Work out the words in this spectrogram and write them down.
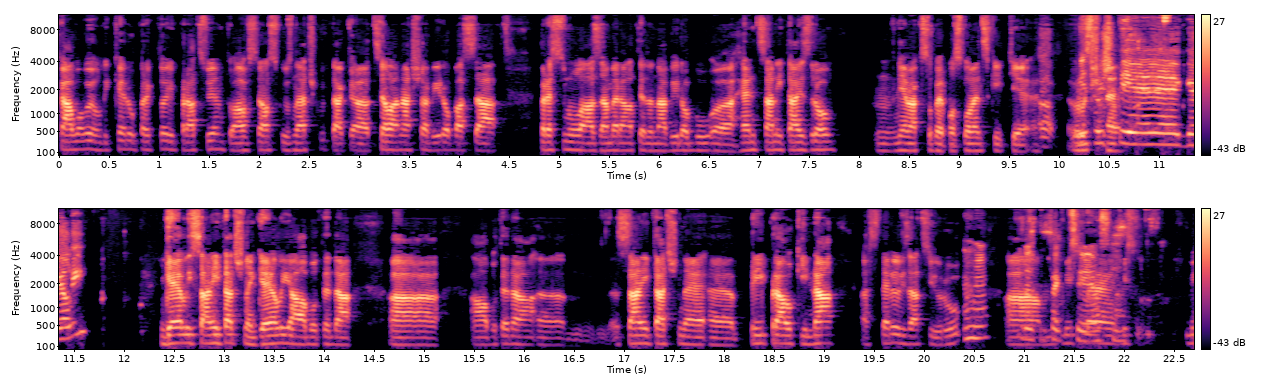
kávového likeru, pre ktorý pracujem, tú austrálskú značku, tak e, celá naša výroba sa presunula a zamerala teda na výrobu uh, hand sanitizerov. Mm, neviem, ako sa po slovensky tie uh, Myslíš tie gely? Gely, sanitačné gely, alebo teda, uh, alebo teda uh, sanitačné uh, prípravky na sterilizáciu rúk. Uh-huh. Uh, my, sme, my, my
